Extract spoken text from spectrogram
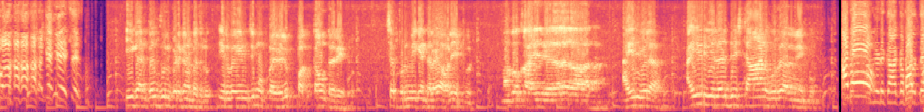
బాగా వేసేసాడు. ఈ గణపతి దూలిపెడ గణపతులు. ఇరవై నుంచి ముప్పై వేలు పక్కా ఉంటుంది రేటు. చెప్పుడు మీకు ఎంత కావాలో చెప్పు. మాకు ఒక ఐదు కావాలన్న. ఐదు వేల? ఐదు వేల దీని స్టాండ్ కుర్రాదు మీకు. కాకపోతే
